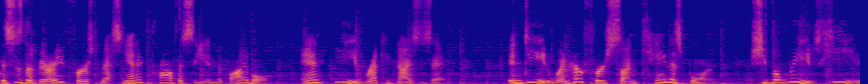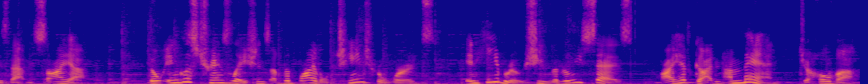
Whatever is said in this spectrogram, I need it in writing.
This is the very first messianic prophecy in the Bible, and Eve recognizes it. Indeed, when her first son Cain is born, she believes he is that Messiah. Though English translations of the Bible change her words, in Hebrew she literally says, I have gotten a man, Jehovah.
